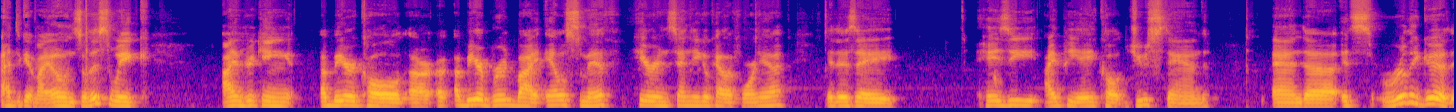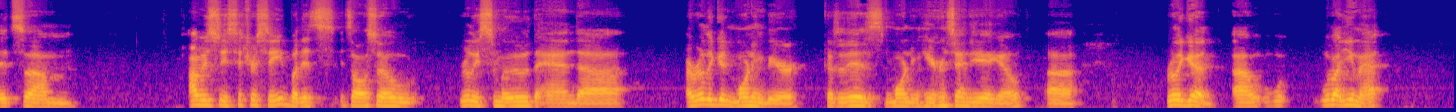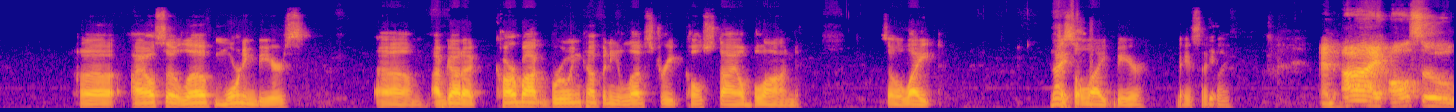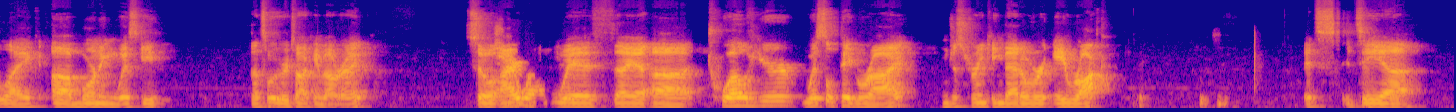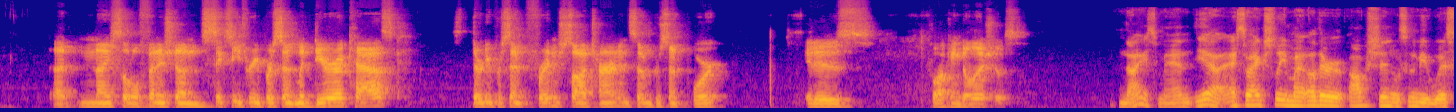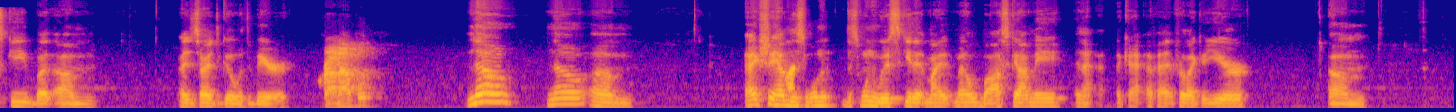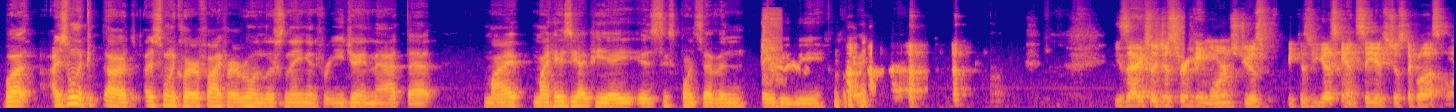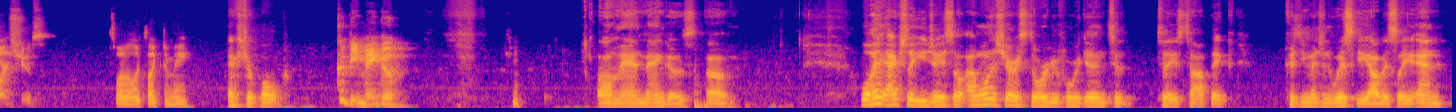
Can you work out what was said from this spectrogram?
I had to get my own. So this week, I'm drinking a beer called uh, a beer brewed by AleSmith here in San Diego, California. It is a hazy IPA called Juice Stand, and uh, it's really good. It's um obviously citrusy, but it's it's also really smooth and uh, a really good morning beer because it is morning here in San Diego. Uh, really good. Uh, wh- what about you, Matt? Uh, I also love morning beers. Um, I've got a Karbach Brewing Company Love Street Kolsch Style Blonde. So light, Nice. just a light beer, basically. And I also like uh, morning whiskey. That's what we were talking about, right? So I went with a uh, 12 year WhistlePig Rye. I'm just drinking that over a rock. It's it's a, uh, a nice little finish on 63% Madeira cask, 30% French Sauterne, and 7% port. It is fucking delicious. Nice, man. Yeah. So actually, my other option was going to be whiskey, but um, I decided to go with the beer. Crown Apple. No, no. Um, I actually have this one this one whiskey that my my old boss got me, and I, like I've had it for like a year. Um, but I just want to uh, I just want to clarify for everyone listening and for EJ and Matt that my my hazy IPA is six point seven ABV. Okay. He's actually just drinking orange juice because you guys can't see. It's just a glass of orange juice. That's what it looks like to me. Extra pulp. Could be mango. Oh man, mangoes. Um, well, hey, actually, EJ, so I want to share a story before we get into today's topic because you mentioned whiskey, obviously, and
